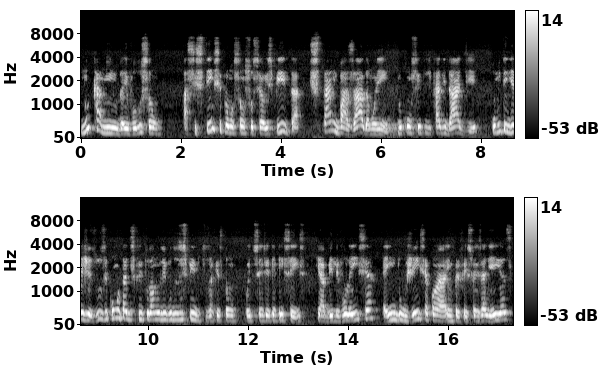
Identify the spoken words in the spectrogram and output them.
no caminho da evolução. Assistência e promoção social espírita está embasada, Morim, no conceito de caridade, como entendia Jesus e como está descrito lá no Livro dos Espíritos, na questão 886, que é a benevolência, é a indulgência com as imperfeições alheias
